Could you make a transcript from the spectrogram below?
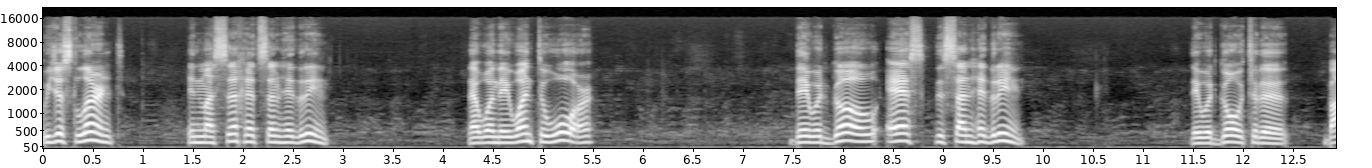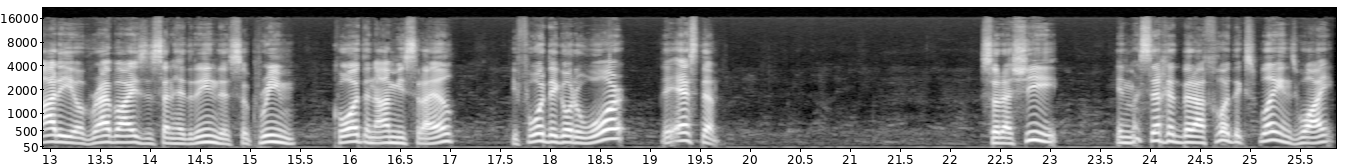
We just learned in Masechet Sanhedrin that when they went to war, they would go ask the Sanhedrin. They would go to the body of rabbis, the Sanhedrin, the Supreme Court in Am Yisrael. Before they go to war, they ask them, So Rashi in Masechet Berachot explains why.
